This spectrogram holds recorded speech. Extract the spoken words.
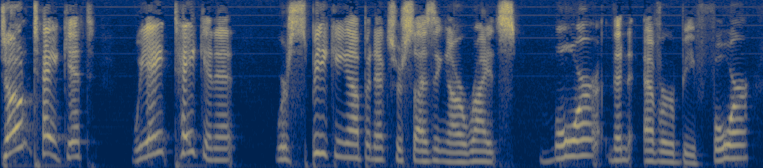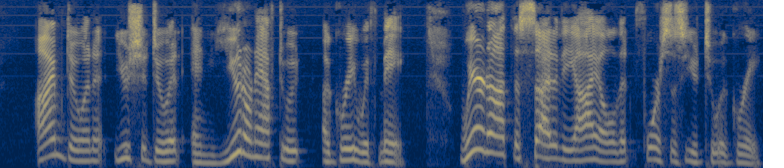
don't take it. We ain't taking it. We're speaking up and exercising our rights more than ever before. I'm doing it. You should do it. And you don't have to agree with me. We're not the side of the aisle that forces you to agree.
